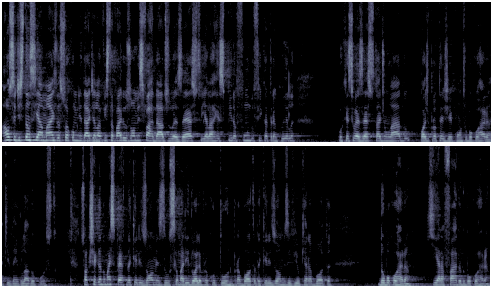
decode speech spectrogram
ao se distanciar mais da sua comunidade, ela avista vários homens fardados do exército e ela respira fundo, fica tranquila, porque se o exército está de um lado, pode proteger contra o Boko Haram que vem do lado oposto. Só que chegando mais perto daqueles homens, o seu marido olha para o coturno, para a bota daqueles homens e viu que era a bota do Boko Haram, que era a farda do Boko Haram.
